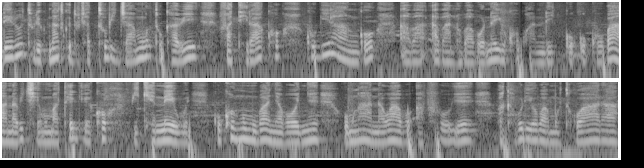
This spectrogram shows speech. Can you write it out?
Rero natwe duca tubijamwo tukabifatirako kugira ngo aba- abantu babone yuko kwandika ku bana biciye mu mategeko bikenewe. Kuko nk'umubanyi abonye umwana wabo apfuye bakabura iyo bamutwara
